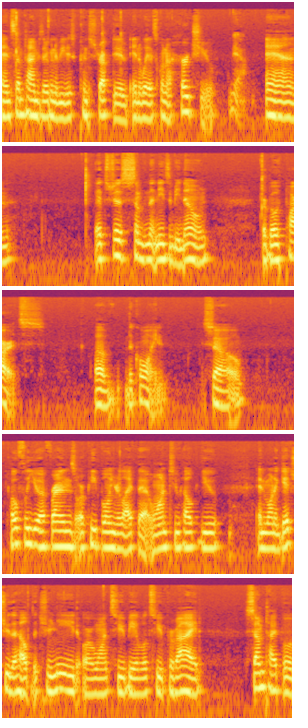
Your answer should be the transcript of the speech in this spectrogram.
and sometimes they're going to be just constructive in a way that's going to hurt you. Yeah. And it's just something that needs to be known for both parts of the coin. So hopefully you have friends or people in your life that want to help you and want to get you the help that you need or want to be able to provide some type of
